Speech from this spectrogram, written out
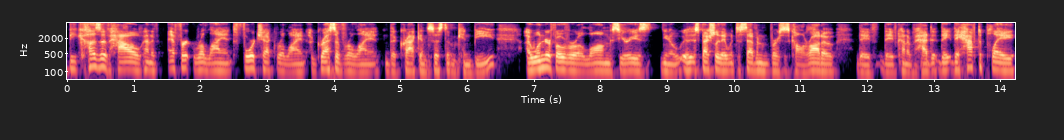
because of how kind of effort reliant, forecheck reliant, aggressive reliant the Kraken system can be, I wonder if over a long series, you know, especially they went to seven versus Colorado, they've they've kind of had to they they have to play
